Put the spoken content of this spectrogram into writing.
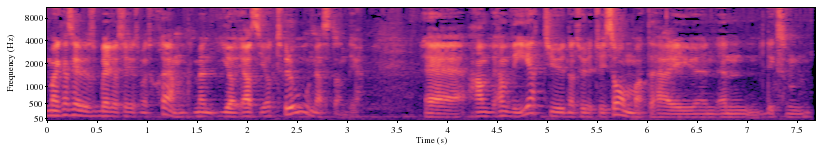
man kan se det, välja det som ett skämt, men jag, alltså jag tror nästan det. Eh, han, han, vet ju naturligtvis om att det här är ju en, en liksom,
